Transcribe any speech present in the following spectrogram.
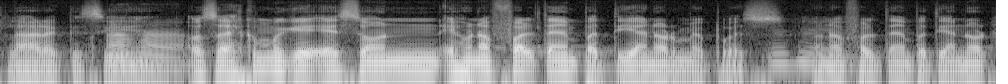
Claro que sí. Ajá. O sea, es como que es, son, es una falta de empatía enorme, pues. Una falta de empatía enorme.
